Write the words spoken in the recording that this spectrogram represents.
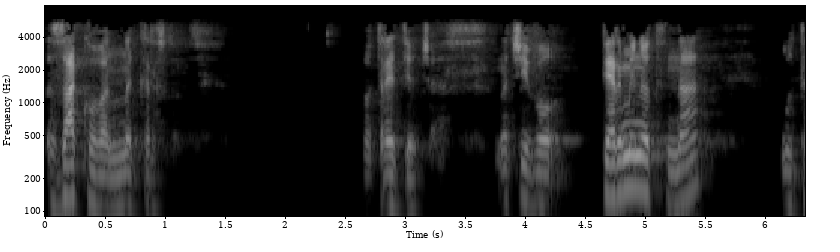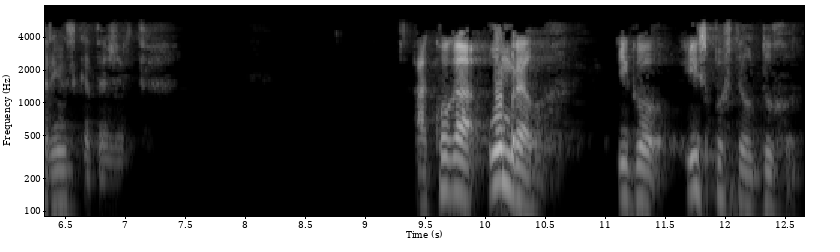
закован на крстот? во третиот час. Значи во терминот на утринската жртва. А кога умрел и го испуштил духот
